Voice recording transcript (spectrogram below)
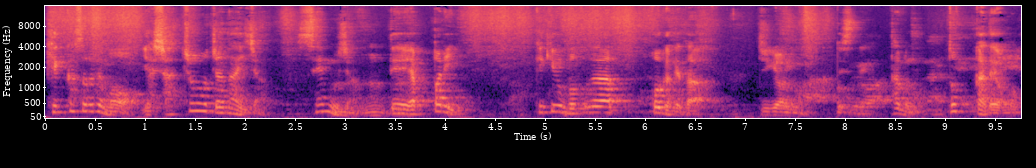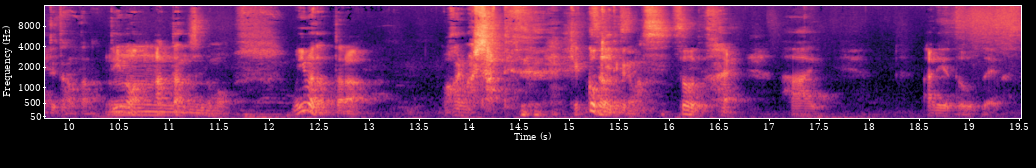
結果それでも、いや、社長じゃないじゃん。専務じゃん。うんうんで、やっぱり、結局僕が声かけた従業員ですね、多分、どっかで思ってたのかなっていうのはあったんですけども、もう今だったら、わかりましたって。結構聞いてくれます。そうです。はい。はい。ありがとうございます。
